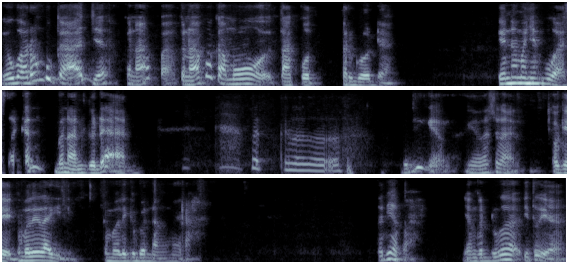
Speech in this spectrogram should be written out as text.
ya warung buka aja kenapa kenapa kamu takut tergoda ya namanya puasa kan menahan godaan betul jadi nggak nggak masalah oke kembali lagi kembali ke benang merah. Tadi apa? Yang kedua itu ya,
